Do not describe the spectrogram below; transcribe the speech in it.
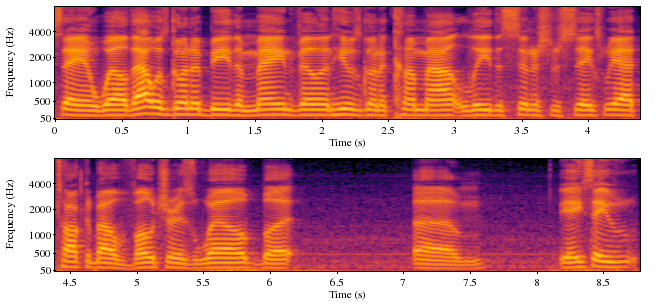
Saying, well, that was going to be the main villain. He was going to come out, lead the Sinister Six. We had talked about Vulture as well, but um, yeah, you say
